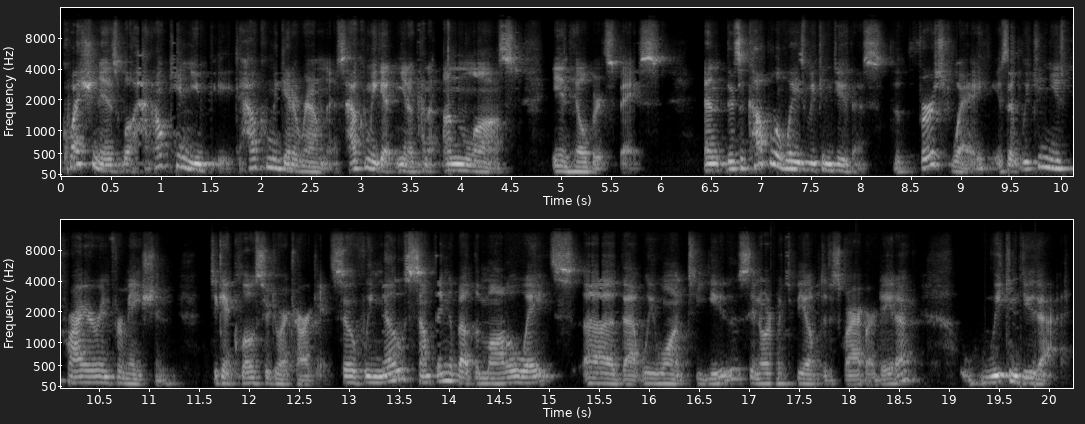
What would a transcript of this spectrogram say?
question is, well, how can you, how can we get around this? How can we get, you know, kind of unlost in Hilbert space? And there's a couple of ways we can do this. The first way is that we can use prior information to get closer to our target. So if we know something about the model weights uh, that we want to use in order to be able to describe our data, we can do that.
